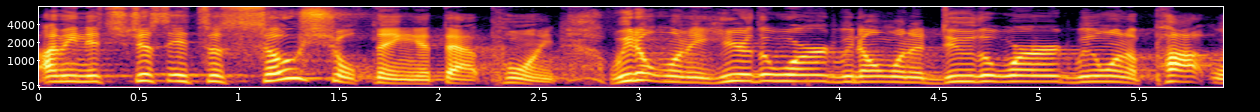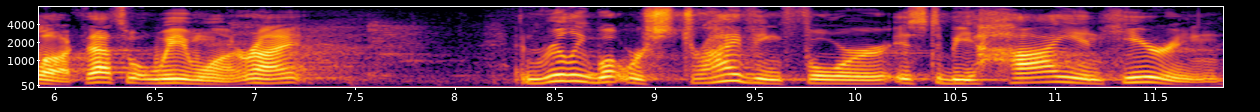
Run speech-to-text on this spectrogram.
I mean, it's just, it's a social thing at that point. We don't want to hear the word, we don't want to do the word, we want a potluck. That's what we want, right? And really, what we're striving for is to be high in hearing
